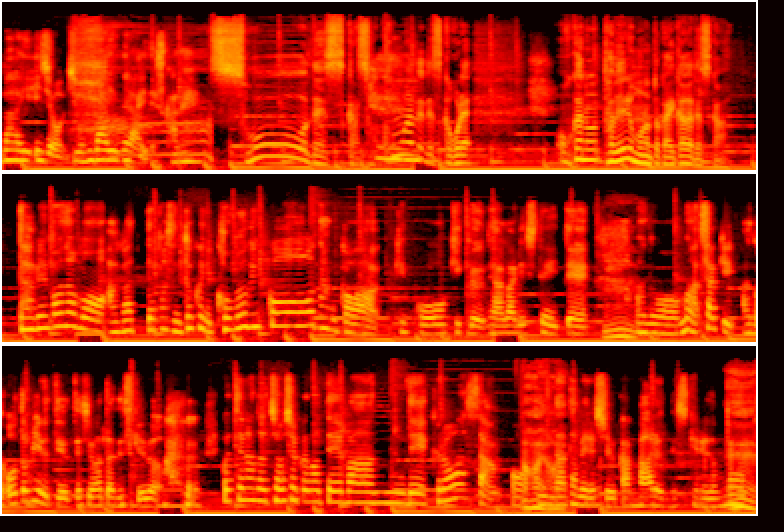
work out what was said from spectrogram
倍以上10倍ぐらいですかね。あそうですか。そこまでですか？これ他の食べるものとかいかがですか？食べ物も上がってますね。特に小麦粉なんかは結構大きく値上がりしていて、うん。あのまあ、さっきあのオートミールって言ってしまったんですけど こちらの朝食の定番でクロワッサンをはいはいみんな食べる習慣があるんですけれども、え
